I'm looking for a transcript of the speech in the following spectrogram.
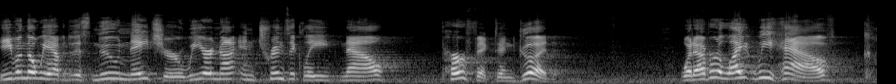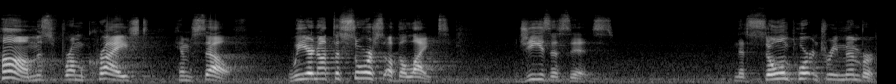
Even though we have this new nature, we are not intrinsically now perfect and good. Whatever light we have comes from Christ Himself. We are not the source of the light, Jesus is. And that's so important to remember.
